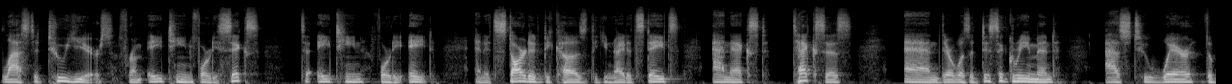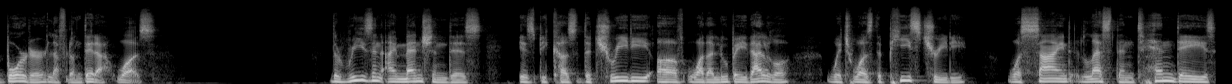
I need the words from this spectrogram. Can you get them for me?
lasted two years, from 1846 to 1848, and it started because the United States annexed Texas and there was a disagreement as to where the border, la frontera, was. The reason I mention this is because the Treaty of Guadalupe Hidalgo, which was the peace treaty, was signed less than 10 days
